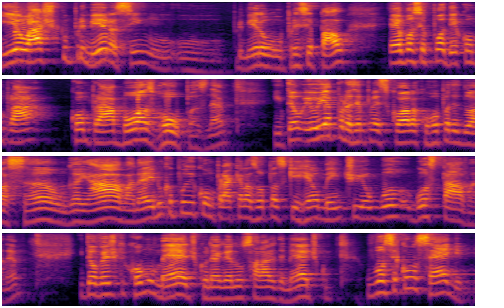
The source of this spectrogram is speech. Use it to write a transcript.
E eu acho que o primeiro, assim, o, o primeiro, o principal é você poder comprar, comprar boas roupas, né? Então eu ia, por exemplo, à escola com roupa de doação, ganhava, né? E nunca pude comprar aquelas roupas que realmente eu gostava, né? Então eu vejo que como médico, né, ganhando um salário de médico, você consegue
